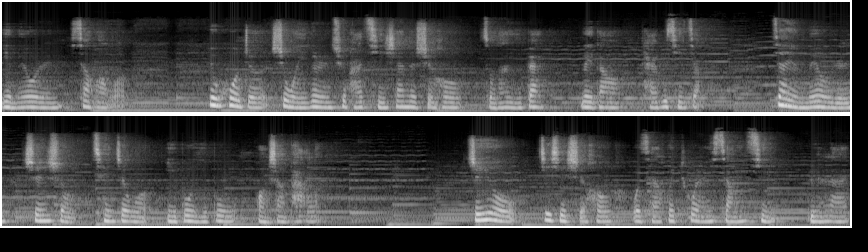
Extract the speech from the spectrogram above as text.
也没有人笑话我了。又或者是我一个人去爬岐山的时候，走到一半累到抬不起脚，再也没有人伸手牵着我一步一步往上爬了。只有这些时候，我才会突然想起，原来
